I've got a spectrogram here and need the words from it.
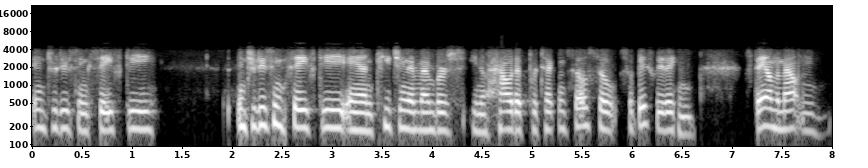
introducing safety, introducing safety and teaching their members, you know, how to protect themselves. So, so basically, they can stay on the mountain,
